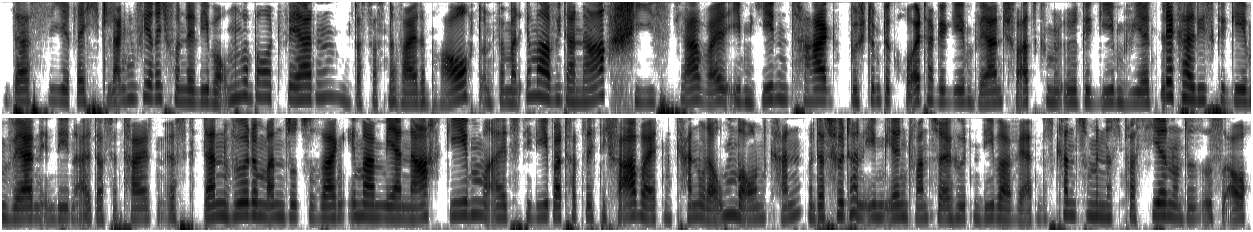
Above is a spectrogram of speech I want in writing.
dass sie recht langwierig von der Leber umgebaut werden, dass das eine Weile braucht. Und wenn man immer wieder nachschießt, ja, weil eben jeden Tag bestimmte Kräuter gegeben werden, Schwarzkümmelöl gegeben wird, Leckerlis gegeben werden, in denen all das enthalten ist, dann würde man sozusagen immer immer mehr nachgeben, als die Leber tatsächlich verarbeiten kann oder umbauen kann. Und das führt dann eben irgendwann zu erhöhten Leberwerten. Das kann zumindest passieren und es ist auch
